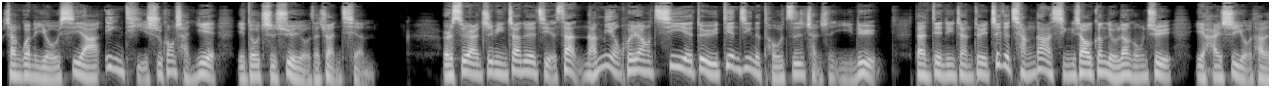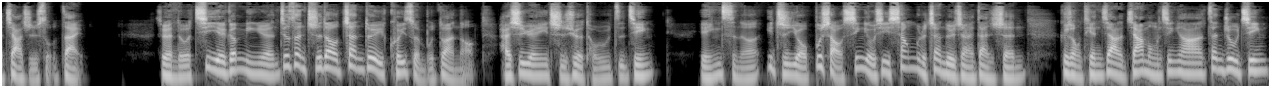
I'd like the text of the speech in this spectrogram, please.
相关的游戏啊、硬体、实况产业也都持续有在赚钱。而虽然知名战队的解散难免会让企业对于电竞的投资产生疑虑，但电竞战队这个强大的行销跟流量工具也还是有它的价值所在。所以很多企业跟名人就算知道战队亏损不断哦，还是愿意持续的投入资金。也因此呢，一直有不少新游戏项目的战队正在诞生，各种天价的加盟金啊、赞助金、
